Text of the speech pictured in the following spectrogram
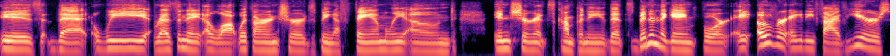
is that we resonate a lot with our insureds being a family owned insurance company that's been in the game for a, over 85 years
